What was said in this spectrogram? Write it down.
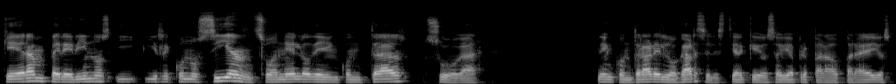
que eran peregrinos y, reconocían su anhelo de encontrar su hogar, de encontrar el hogar celestial que Dios había preparado para ellos.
